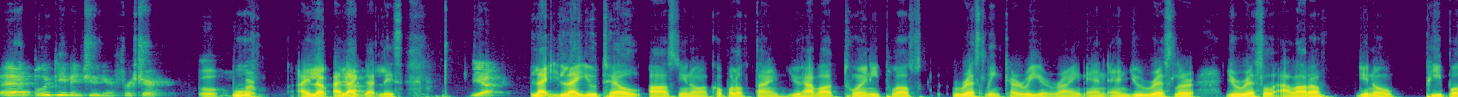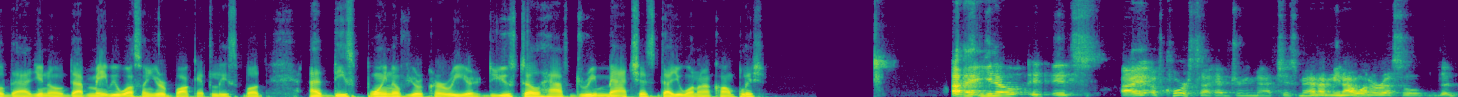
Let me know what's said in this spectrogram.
And Blue Demon Jr. for sure. Oh, Oof. I love. I like that list. Yeah, Like like you tell us, you know, a couple of times. You have a twenty plus wrestling career, right? And and you wrestler you wrestle a lot of you know people that you know that maybe was on your bucket list, but at this point of your career, do you still have dream matches that you want to accomplish? I, you know, it, it's I of course I have dream matches, man. I mean, I want to wrestle the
